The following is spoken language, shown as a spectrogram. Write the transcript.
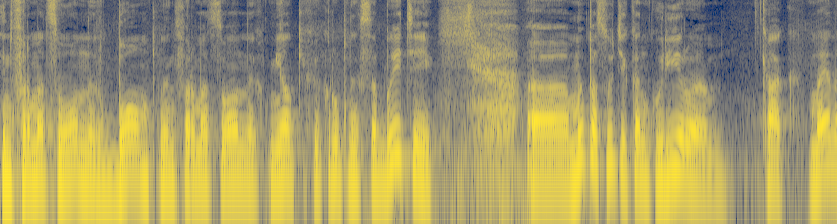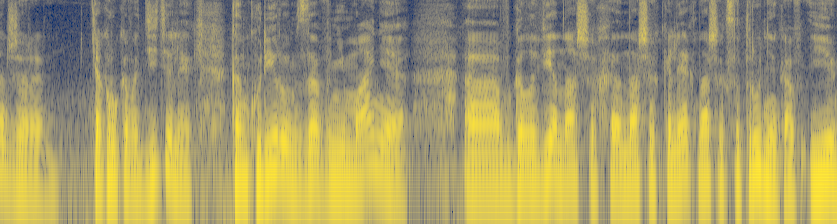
информационных бомб, информационных мелких и крупных событий, э, мы, по сути, конкурируем как менеджеры, как руководители, конкурируем за внимание э, в голове наших, наших коллег, наших сотрудников. И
